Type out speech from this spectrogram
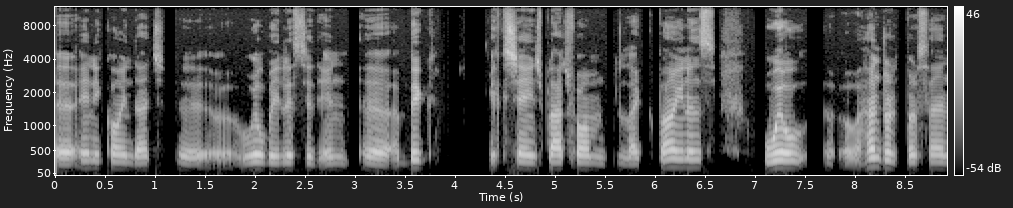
uh, any coin that uh, will be listed in uh, a big exchange platform like Binance will 100% uh,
